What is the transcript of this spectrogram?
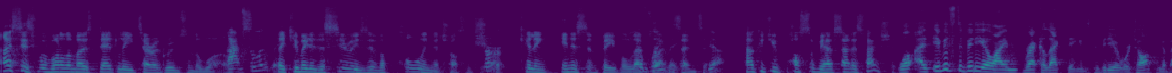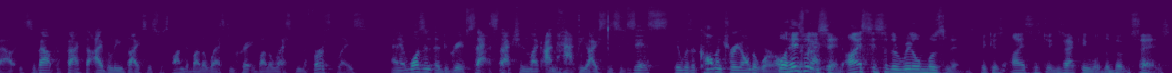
ISIS were one of the most deadly terror groups in the world. Absolutely. They committed a series of appalling atrocities, sure. killing innocent people left, Completely. right, and centre. Yeah. How could you possibly have satisfaction? Well, if it's the video I'm recollecting, if it's the video we're talking about, it's about the fact that I believe ISIS was funded by the West and created by the West in the first place. And it wasn't a degree of satisfaction like I'm happy ISIS exists. It was a commentary on the world. Well, here's what he said ISIS are the real Muslims because ISIS do exactly what the book says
